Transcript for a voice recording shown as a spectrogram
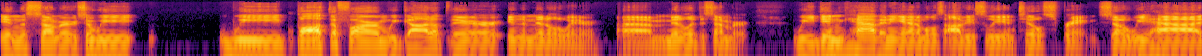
in the summer, so we we bought the farm. We got up there in the middle of winter, um, middle of December. We didn't have any animals, obviously, until spring. So we had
